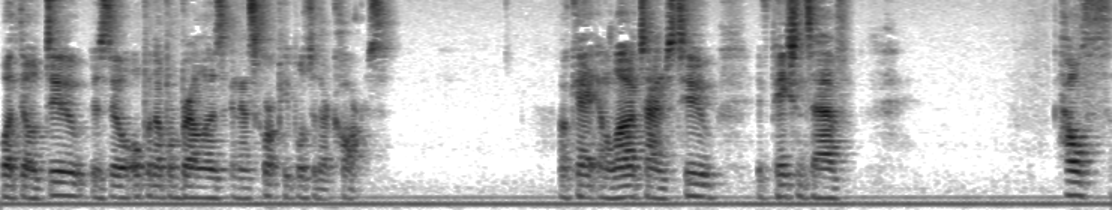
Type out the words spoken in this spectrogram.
what they'll do is they'll open up umbrellas and escort people to their cars. Okay, and a lot of times too, if patients have health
